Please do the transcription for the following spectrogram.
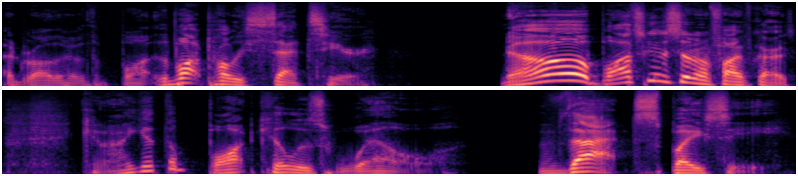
I'd rather have the bot. The bot probably sets here. No, bot's going to sit on five cards. Can I get the bot kill as well? That's spicy.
